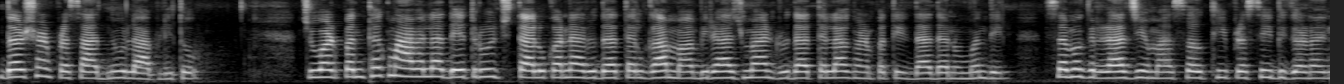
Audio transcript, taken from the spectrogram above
દર્શન પ્રસાદનો લાભ લીધો. ચુવાણ પંથકમાં આવેલા દેતરૂજ તાલુકાના રુદાતલ ગામમાં બિરાજમાન રુદાતલા ગણપતિ દાદાનું મંદિર સમગ્ર રાજ્યમાં સૌથી પ્રસિદ્ધ ગણ,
